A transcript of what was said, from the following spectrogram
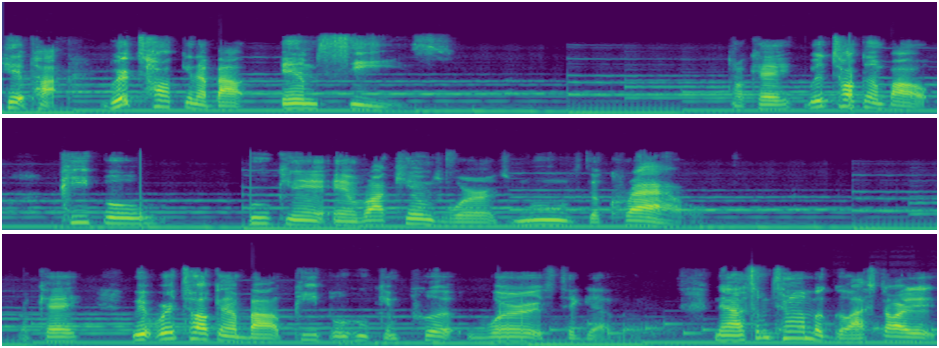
hip hop, we're talking about MCs. Okay, we're talking about people who can, in Rakim's words, move the crowd. Okay? We're talking about people who can put words together. Now, some time ago, I started,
